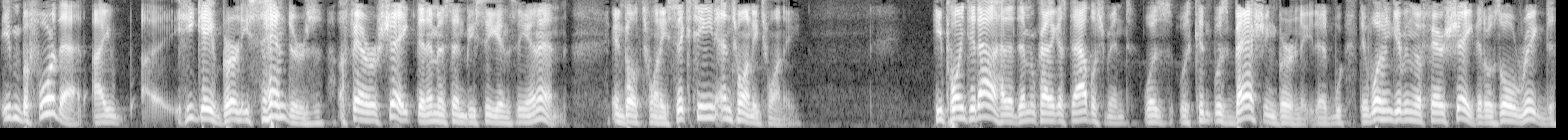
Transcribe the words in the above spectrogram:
even before that, I, uh, he gave Bernie Sanders a fairer shake than MSNBC and CNN in both 2016 and 2020. He pointed out how the Democratic establishment was was was bashing Bernie. That they wasn't giving him a fair shake. That it was all rigged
